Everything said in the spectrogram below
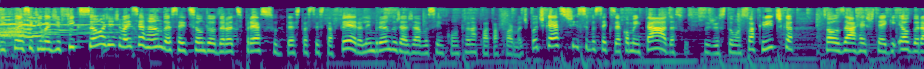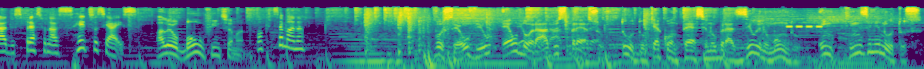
E com esse clima de ficção, a gente vai encerrando essa edição do Eldorado Expresso desta sexta-feira. Lembrando, já já você encontra na plataforma de podcast. E se você quiser comentar, dar sua sugestão, a sua crítica, só usar a hashtag Eldorado Expresso nas redes sociais. Valeu, bom fim de semana. Bom fim de semana. Você ouviu Eldorado Expresso tudo o que acontece no Brasil e no mundo em 15 minutos.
